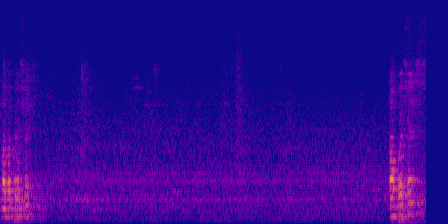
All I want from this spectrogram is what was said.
Another question? No questions?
